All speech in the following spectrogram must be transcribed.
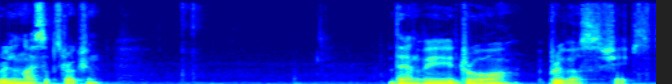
Really nice abstraction then we draw previous shapes.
